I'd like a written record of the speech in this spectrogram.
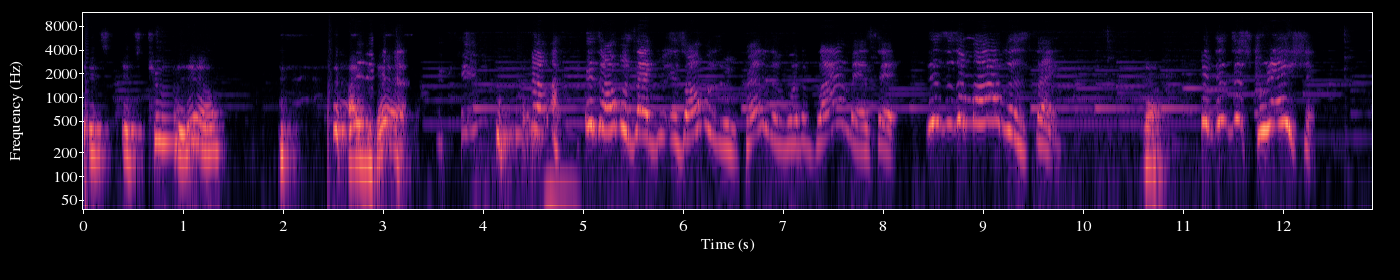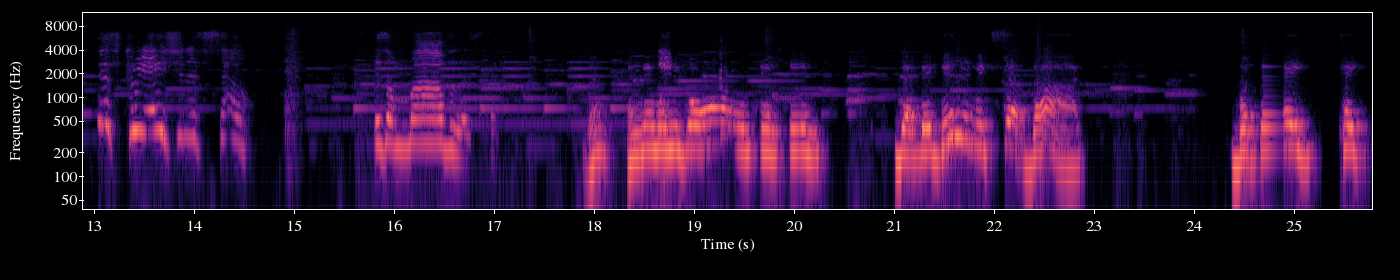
it's it's true to them. I guess. no, it's almost like it's almost repetitive what the blind man said. This is a marvelous thing. Yeah. This is creation. This creation itself is a marvelous thing. Yeah. And then when you go on and, and that they didn't accept God, but they take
